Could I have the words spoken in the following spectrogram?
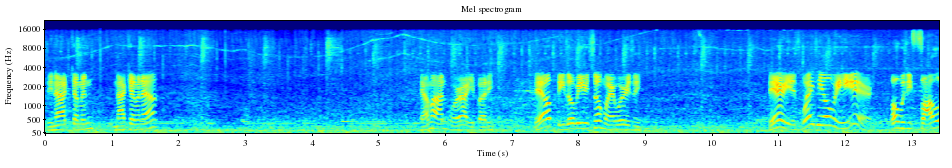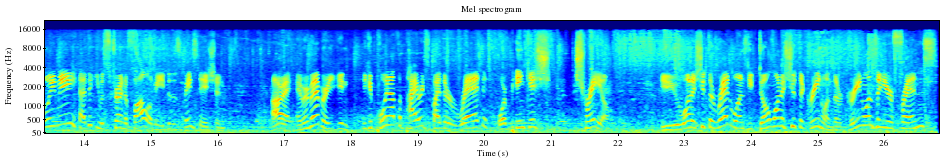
Is he not coming? Not coming out? Come on, where are you, buddy? Yep, he's over here somewhere. Where is he? There he is. Why is he over here? Oh, was he following me? I think he was trying to follow me to the space station. All right, and remember, you can you can point out the pirates by their red or pinkish trail. You want to shoot the red ones. You don't want to shoot the green ones. The green ones are your friends.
